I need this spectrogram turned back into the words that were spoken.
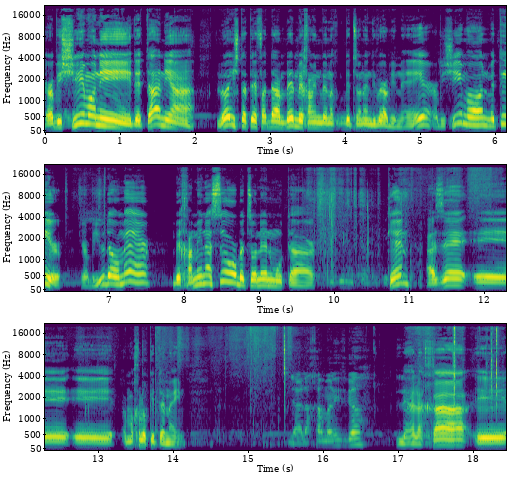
רבי שמעוני דתניא לא ישתתף אדם בין בחמין בין בצונן דברי רבי מאיר, רבי שמעון מתיר. רבי יהודה אומר בחמין אסור, בצונן מותר. כן? אז זה אה, אה, המחלוקת תנאים. להלכה מה נסגר? להלכה, אה,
